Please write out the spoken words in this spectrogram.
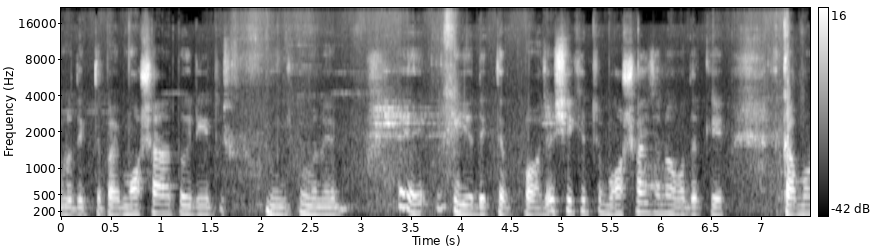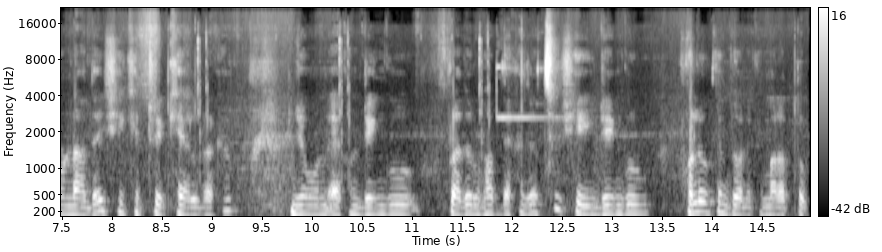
আমরা দেখতে পাই, মশা তৈরির মানে ইয়ে দেখতে পাওয়া যায়। সেক্ষেত্রে মশাই যেন আমাদেরকে কামড় না দেয়, সেক্ষেত্রে খেয়াল রাখা। যেমন এখন ডেঙ্গু প্রাদুর্ভাব দেখা যাচ্ছে, সেই ডেঙ্গুর ফলেও কিন্তু অনেক মারাত্মক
